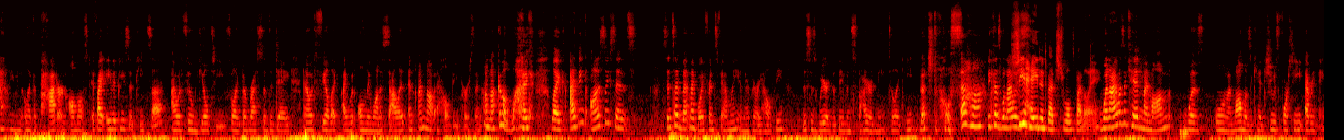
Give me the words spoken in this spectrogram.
I don't even like a pattern almost. If I ate a piece of pizza, I would feel guilty for like the rest of the day and I would feel like I would only want a salad and I'm not a healthy person. I'm not going to lie. Like I think honestly since since I've met my boyfriend's family and they're very healthy, this is weird, but they've inspired me to like eat vegetables. Uh huh. because when I was She hated vegetables, by the way. when I was a kid, my mom was well, when my mom was a kid, she was forced to eat everything.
